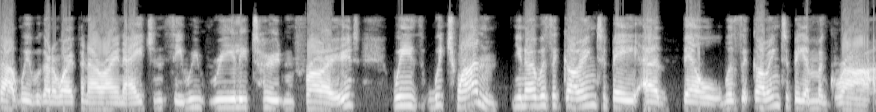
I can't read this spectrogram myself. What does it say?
uh, we were going to open our own agency, we really toed and froed with which one. You know, was it going to be a Bell? Was it going to be a McGrath?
